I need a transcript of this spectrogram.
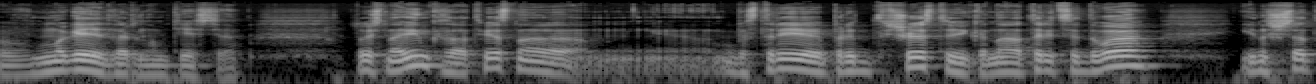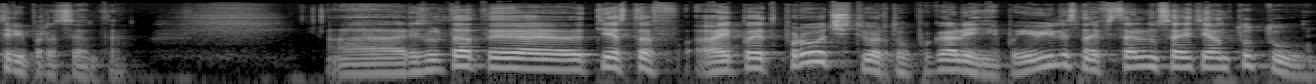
в многоядерном тесте. То есть новинка, соответственно, быстрее предшественника на 32 и на 63 процента. Результаты тестов iPad Pro четвертого поколения появились на официальном сайте Antutu.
